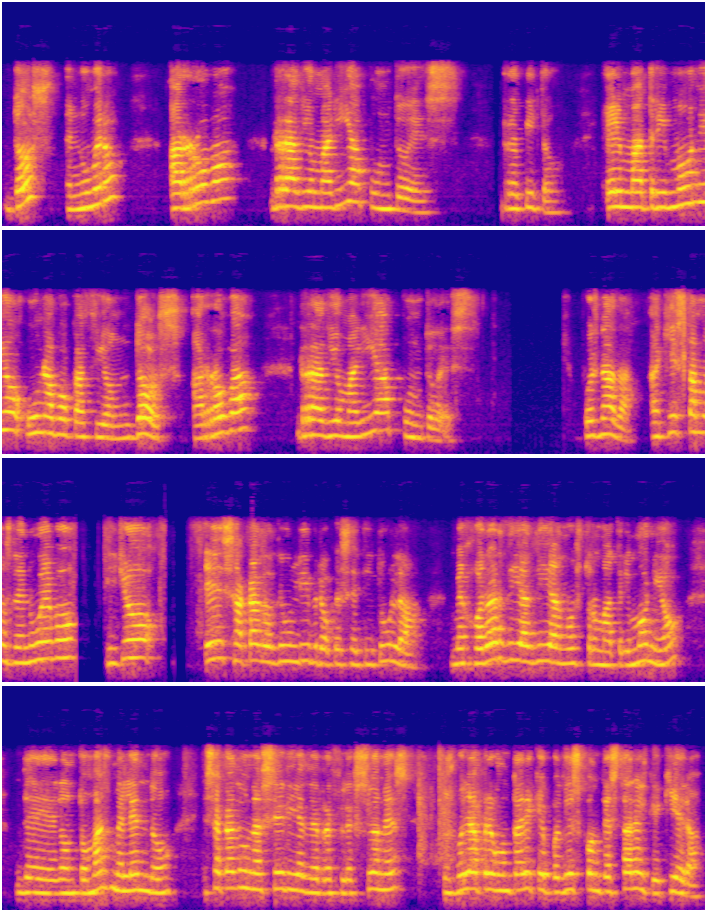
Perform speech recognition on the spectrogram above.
2 en número arroba radiomaria.es. Repito, el matrimonio, una vocación 2 arroba radiomaria.es. Pues nada, aquí estamos de nuevo y yo he sacado de un libro que se titula Mejorar día a día nuestro matrimonio de don Tomás Melendo, he sacado una serie de reflexiones que os voy a preguntar y que podéis contestar el que quiera.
